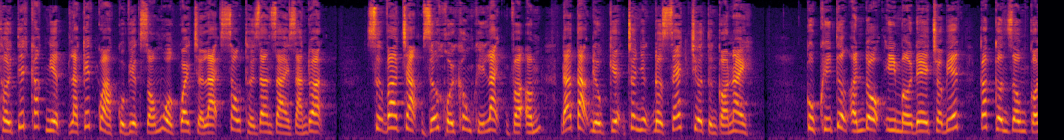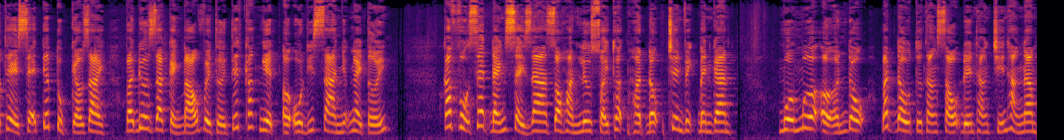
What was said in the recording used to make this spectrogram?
thời tiết khắc nghiệt là kết quả của việc gió mùa quay trở lại sau thời gian dài gián đoạn. Sự va chạm giữa khối không khí lạnh và ấm đã tạo điều kiện cho những đợt xét chưa từng có này. Cục khí tượng Ấn Độ IMD cho biết các cơn rông có thể sẽ tiếp tục kéo dài và đưa ra cảnh báo về thời tiết khắc nghiệt ở Odisha những ngày tới. Các vụ xét đánh xảy ra do hoàn lưu xoáy thuận hoạt động trên vịnh Bengal. Mùa mưa ở Ấn Độ bắt đầu từ tháng 6 đến tháng 9 hàng năm.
